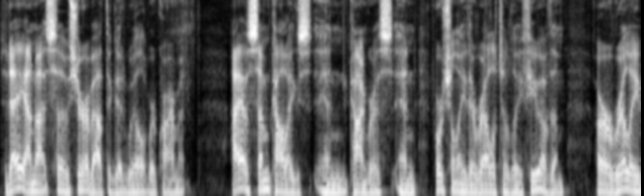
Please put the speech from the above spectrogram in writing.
Today, I'm not so sure about the goodwill requirement. I have some colleagues in Congress, and fortunately, there are relatively few of them, who are really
